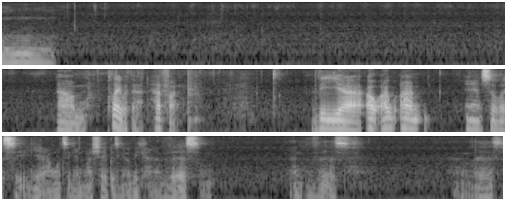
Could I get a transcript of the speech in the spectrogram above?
Mm. Um, play with that. Have fun. The uh, oh I um, and so let's see. Yeah, once again, my shape is going to be kind of this and this and this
